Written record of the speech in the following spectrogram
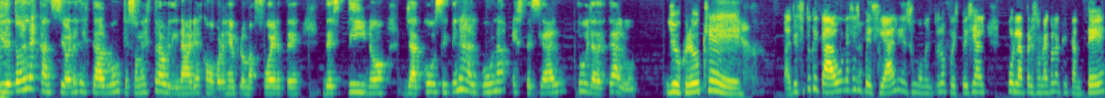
Y de todas las canciones de este álbum que son extraordinarias, como por ejemplo Más Fuerte, Destino, Jacuzzi, ¿tienes alguna especial tuya de este álbum? Yo creo que yo siento que cada una es especial y en su momento lo fue especial por la persona con la que canté,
